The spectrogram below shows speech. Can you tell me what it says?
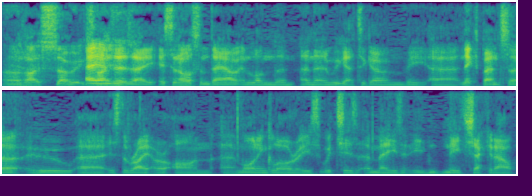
And I was Yeah. like, "So At the end of the day, it's an awesome day out in London, and then we get to go and meet uh, Nick Spencer, who uh, is the writer on uh, Morning Glories, which is amazing. You need to check it out.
